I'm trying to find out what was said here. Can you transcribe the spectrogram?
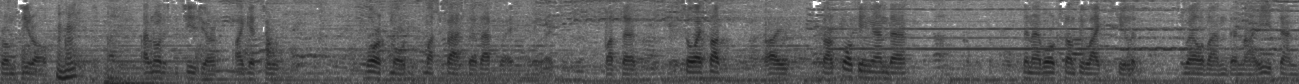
from 0 I've noticed it's easier. I get to work mode much faster that way, anyways. But uh, so I start, I start working and uh, then I work something like till 12 and then I eat and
